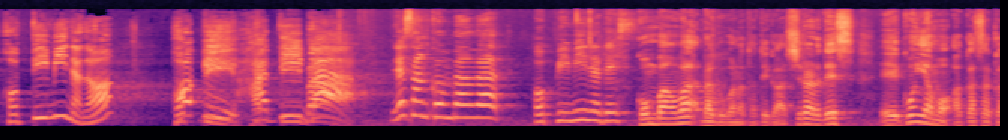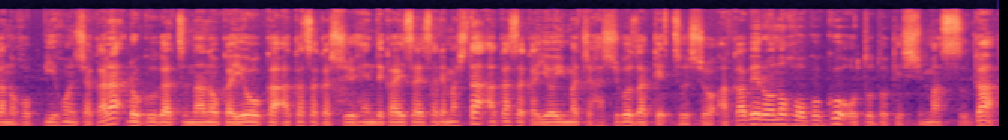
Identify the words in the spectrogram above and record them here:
ホッピーミーナのホッピーハッピーバー。皆さんこんばんはホッピーミーナです。こんばんは、落語家の立川しららです、えー今夜も赤坂のホッピー本社から6月7日8日赤坂周辺で開催されました赤坂宵町はしご酒通称赤ベロの報告をお届けしますが、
